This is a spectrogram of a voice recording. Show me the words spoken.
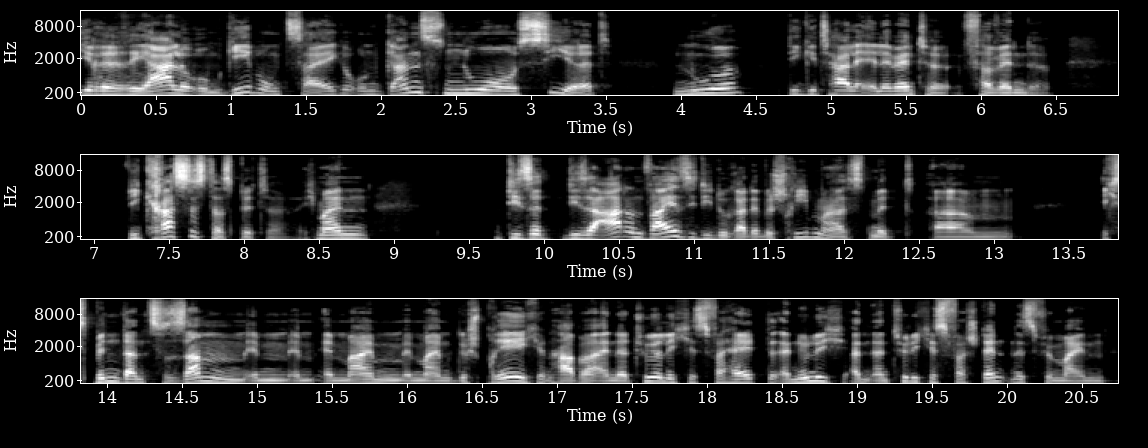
ihre reale Umgebung zeige und ganz nuanciert nur digitale Elemente verwende. Wie krass ist das bitte? Ich meine, diese, diese Art und Weise, die du gerade beschrieben hast, mit ähm, ich bin dann zusammen im, im, in, meinem, in meinem Gespräch und habe ein natürliches Verhältnis, ein, ein natürliches Verständnis für mein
